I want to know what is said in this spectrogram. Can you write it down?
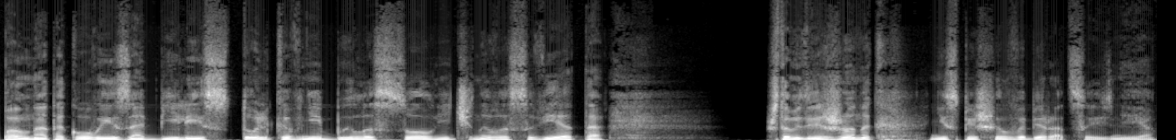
полна такого изобилия, и столько в ней было солнечного света, что медвежонок не спешил выбираться из нее.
